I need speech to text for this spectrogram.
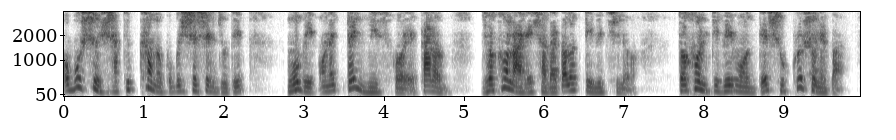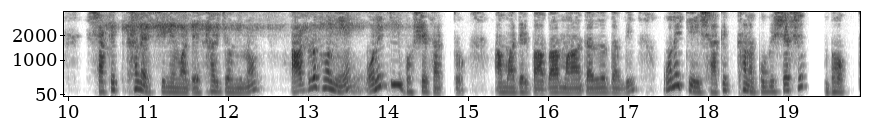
অবশ্যই শাকিব খান অপবিশ্বাসের জুটির মুভি অনেকটাই মিস করে। কারণ যখন আগে সাদা কালো টিভি ছিল, তখন টিভির মধ্যে শুক্র শনিবার শাকিব খানের সিনেমা দেখার জন্য আগ্রহ নিয়ে অনেকেই বসে থাকত। আমাদের বাবা, মা, দাদা, দাদি অনেকেই শাকিব খানা কবিশ্বাসে ভক্ত।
